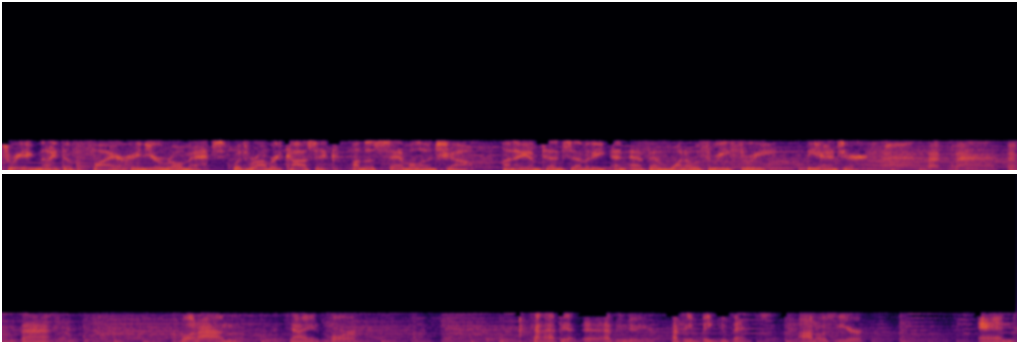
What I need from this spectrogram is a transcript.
Let's reignite the fire in your romance with Robert Kosick on The Sam Malone Show on AM 1070 and FM 1033. The answer. Going on Italian for kind of happy, uh, happy New Year, happy big events, Anno's year, and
